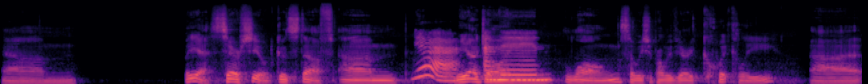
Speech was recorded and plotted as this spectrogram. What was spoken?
Um, but yeah, Seraph Shield, good stuff. Um, Yeah. we are going then long, so we should probably very quickly uh,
